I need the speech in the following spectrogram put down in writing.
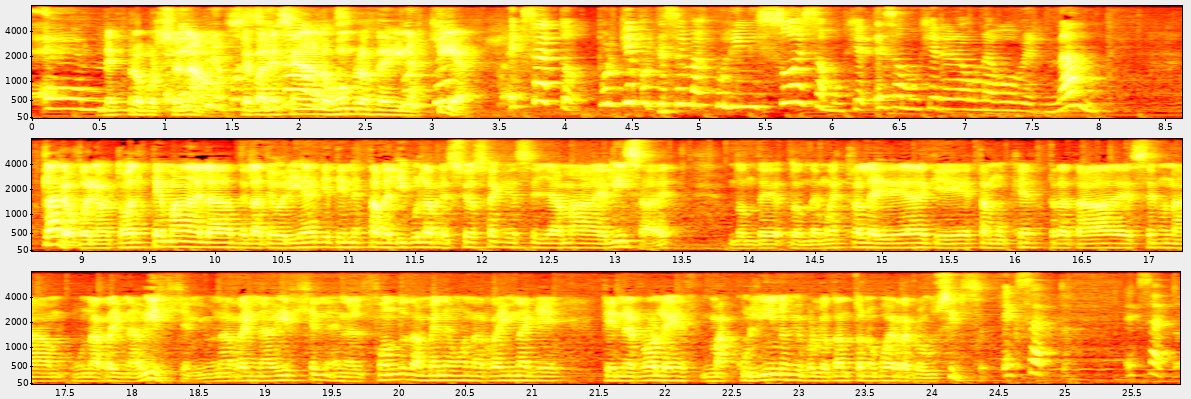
em, Desproporcionados. Se parecían a los hombros de ¿Por dinastía. Exacto. ¿Por qué? Porque se masculinizó esa mujer. Esa mujer era una gobernante. Claro, bueno, todo el tema de la, de la teoría que tiene esta película preciosa que se llama Elizabeth, donde, donde muestra la idea de que esta mujer trataba de ser una, una reina virgen, y una reina virgen en el fondo también es una reina que tiene roles masculinos y por lo tanto no puede reproducirse. Exacto, exacto.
